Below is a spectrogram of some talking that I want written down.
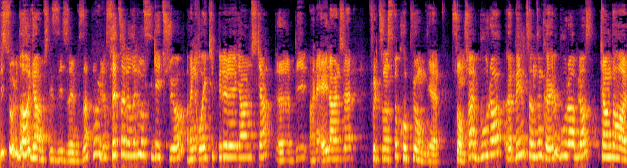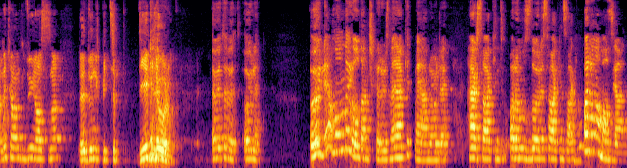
bir soru daha gelmiş izleyicilerimizden. Böyle set araları nasıl geçiyor? Hani o ekip bir araya gelmişken e, bir hani eğlence fırtınası da kopuyor mu diye sormuşlar. Buğra, e, benim tanıdığım kadarıyla Buğra biraz kendi haline, kendi dünyasına e, dönük bir tip diye biliyorum. Evet evet öyle. Öyle ama onu da yoldan çıkarırız. Merak etme yani öyle. Her sakin tip aramızda öyle sakin sakin barınamaz yani.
